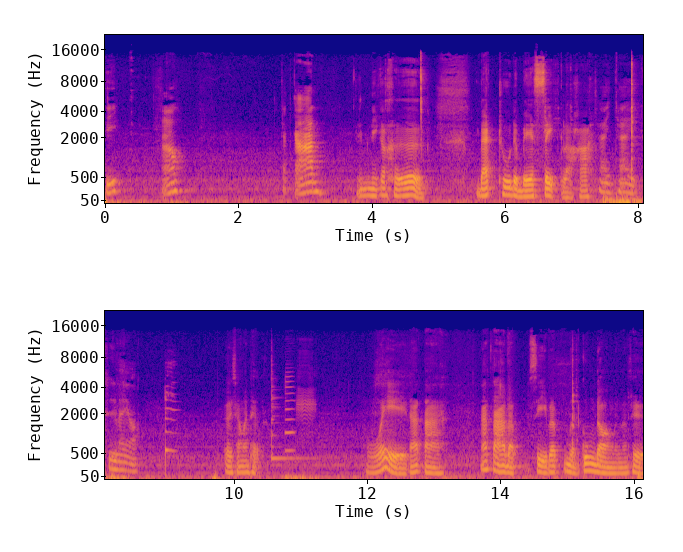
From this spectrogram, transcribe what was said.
สิเอาจัดการนี่ก็คือ back to the basic เหรอคะ ใช่ใช่คืออะไรอะเออช่างมันเถอะโอ้ยหน้าตา หน้าตาแบบสีแบบเหมือนกุ้งดองเลยนะเธอ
